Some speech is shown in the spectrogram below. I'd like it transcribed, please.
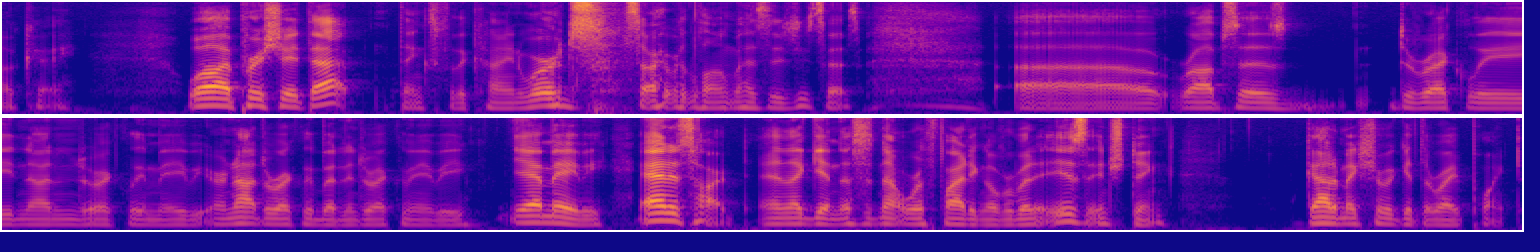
okay. Well, I appreciate that. Thanks for the kind words. Sorry for the long message, he says. Uh, Rob says directly, not indirectly, maybe, or not directly, but indirectly, maybe. Yeah, maybe. And it's hard. And again, this is not worth fighting over, but it is interesting. Got to make sure we get the right point.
